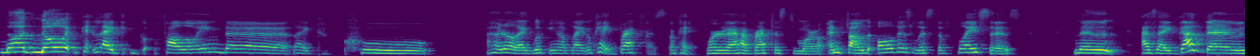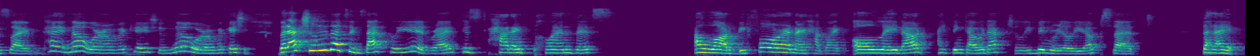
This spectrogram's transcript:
Not no like following the like who I don't know, like looking up like okay, breakfast. Okay, where do I have breakfast tomorrow? And found all this list of places. And then as I got there, it was like, okay, no, we're on vacation. No, we're on vacation. But actually, that's exactly it, right? Because had I planned this a lot before and I had like all laid out, I think I would actually been really upset that I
